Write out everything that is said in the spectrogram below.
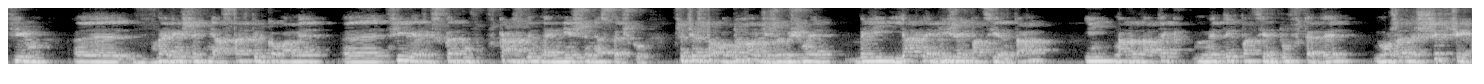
firm w największych miastach, tylko mamy filię tych sklepów w każdym najmniejszym miasteczku. Przecież to o to chodzi, żebyśmy byli jak najbliżej pacjenta i na dodatek my tych pacjentów wtedy możemy szybciej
